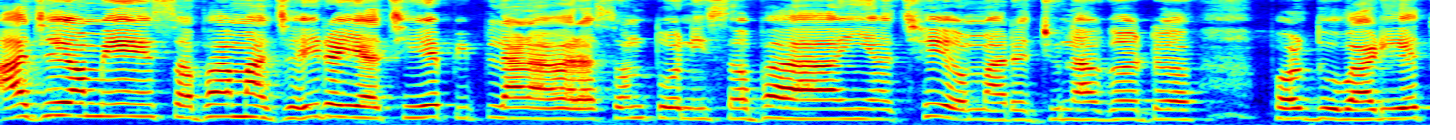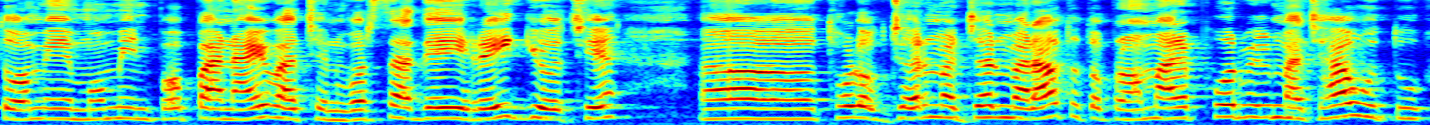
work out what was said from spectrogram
આજે અમે સભામાં જઈ રહ્યા છીએ. પીપલાણાવાળા સંતોની સભા અહીંયા છે અમારે જુનાગઢ ફળદુવાડીએ. તો અમે મમ્મી પપ્પાને આવ્યા છે ને વરસાદે રહી ગયો છે. થોડોક ઝરમર ઝરમર આવતો હતો, પણ અમારે ફોર વ્હીલમાં જવું હતું.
